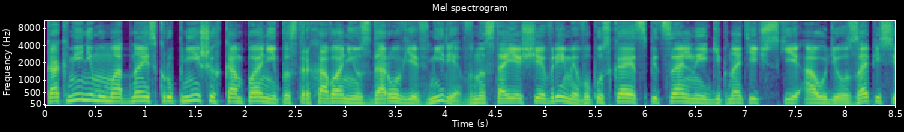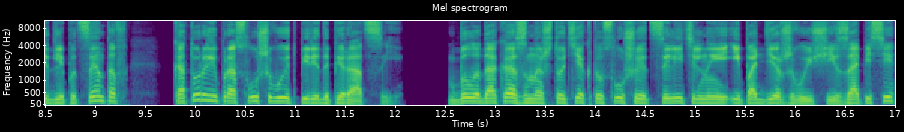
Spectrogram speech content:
Как минимум одна из крупнейших компаний по страхованию здоровья в мире в настоящее время выпускает специальные гипнотические аудиозаписи для пациентов, которые прослушивают перед операцией. Было доказано, что те, кто слушает целительные и поддерживающие записи,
